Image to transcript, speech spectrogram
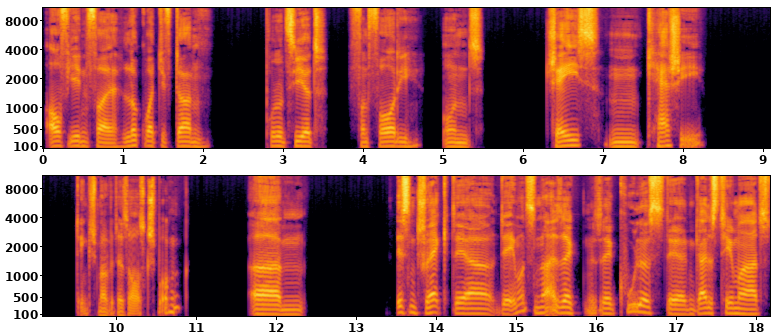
Auf jeden Fall, Look What You've Done, produziert von 40 und Chase Cashy. Denke ich mal, wird das so ausgesprochen. Ähm, ist ein Track, der, der emotional sehr, sehr cool ist, der ein geiles Thema hat,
